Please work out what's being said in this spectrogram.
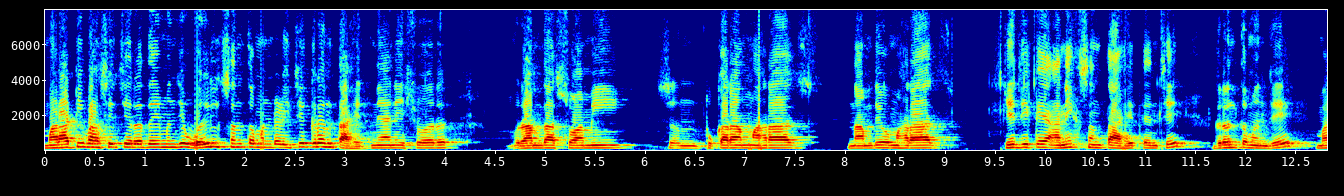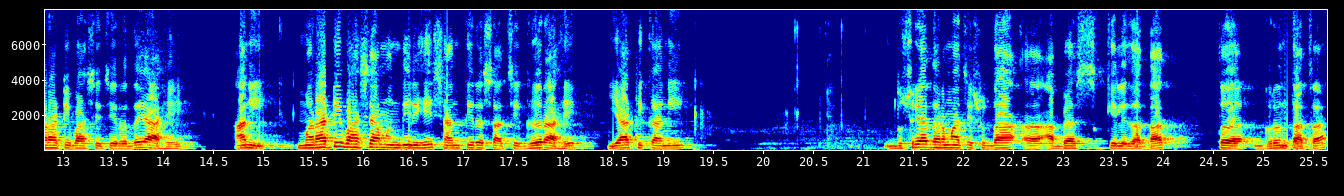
मराठी भाषेचे हृदय म्हणजे वरील संत मंडळीचे ग्रंथ आहेत. ज्ञानेश्वर रामदास स्वामी सं तुकाराम महाराज नामदेव महाराज हे जे काही अनेक संत आहेत त्यांचे ग्रंथ म्हणजे मराठी भाषेचे हृदय आहे. आणि मराठी भाषा मंदिर हे शांतिरसाचे घर आहे. या ठिकाणी दुसऱ्या धर्माचे सुद्धा अभ्यास केले जातात. तर ग्रंथाचा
